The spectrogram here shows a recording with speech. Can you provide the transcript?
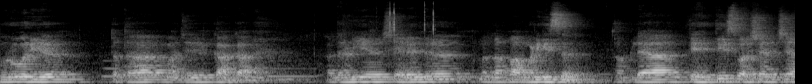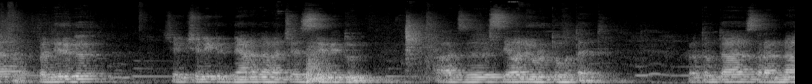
गुरुवर्य तथा माझे काका आदरणीय शैलेंद्र मल्लाप्पा आंबडगी सर आपल्या तेहतीस वर्षांच्या प्रदीर्घ शैक्षणिक ज्ञानदानाच्या सेवेतून आज सेवानिवृत्त होत आहेत. प्रथमतः सरांना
